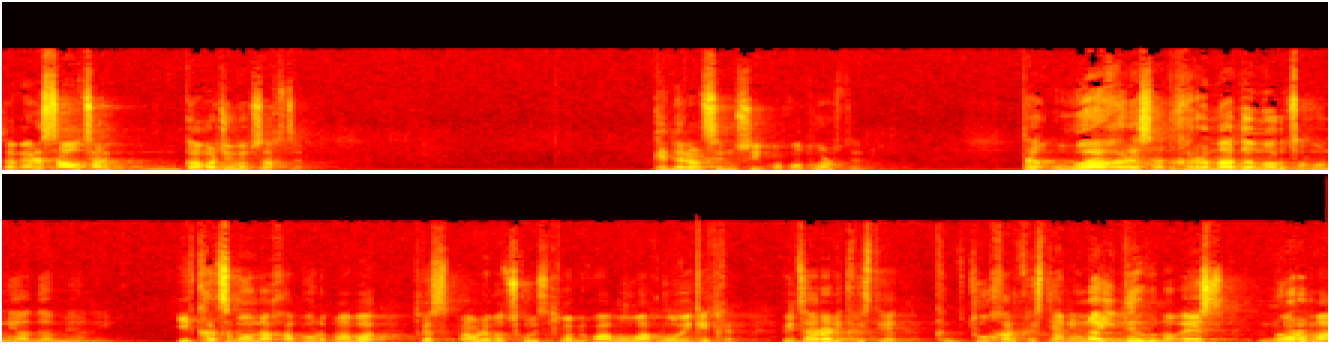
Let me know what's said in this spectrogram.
და მეორე საოცარ გამარჯვებებს აღწევდა. გენერალ სენუსი იყო, ხო თუ არ ვთქვი? და უაღრესად ღრმა და მორწმუნე ადამიანი იყო. იქაც მონახა ბოროტ, მაგრამ დღეს პავლე მოციქულის სიტყვები ხო აღმოვიკითხე, ვინც არ არის ქრისტიანი, თუ ხარ ქრისტიანი, უნდა იდევნო ეს ნორმა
